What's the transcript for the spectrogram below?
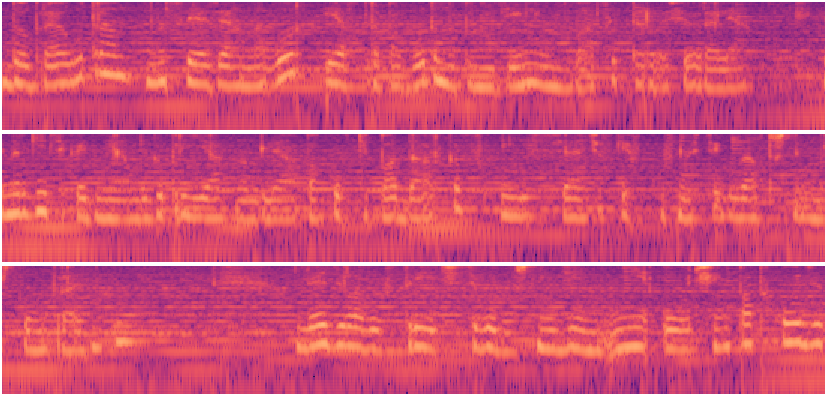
Доброе утро! На связи Анна Гор и Астропогода на понедельник, 22 февраля. Энергетика дня благоприятна для покупки подарков и всяческих вкусностей к завтрашнему мужскому празднику. Для деловых встреч сегодняшний день не очень подходит,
